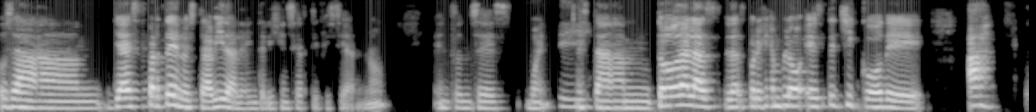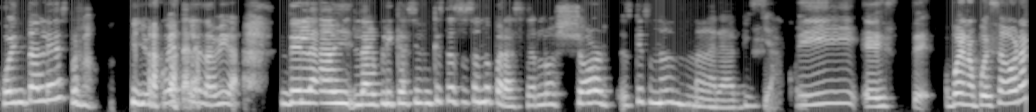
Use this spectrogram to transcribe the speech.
O sea, ya es parte de nuestra vida la inteligencia artificial, ¿no? Entonces, bueno, están todas las, las, por ejemplo, este chico de, ah, cuéntales, por favor, yo, cuéntales, amiga, de la, la, aplicación que estás usando para hacer los shorts. Es que es una maravilla. Sí, este, bueno, pues ahora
